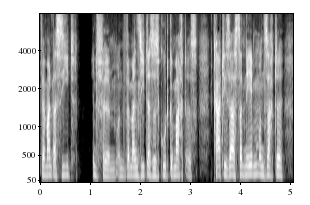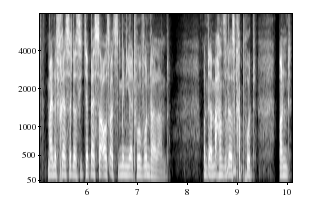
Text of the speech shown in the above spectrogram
wenn man das sieht in Filmen und wenn man sieht, dass es gut gemacht ist. Kati saß daneben und sagte, meine Fresse, das sieht ja besser aus als ein Miniatur Wunderland. Und dann machen sie das kaputt. Und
